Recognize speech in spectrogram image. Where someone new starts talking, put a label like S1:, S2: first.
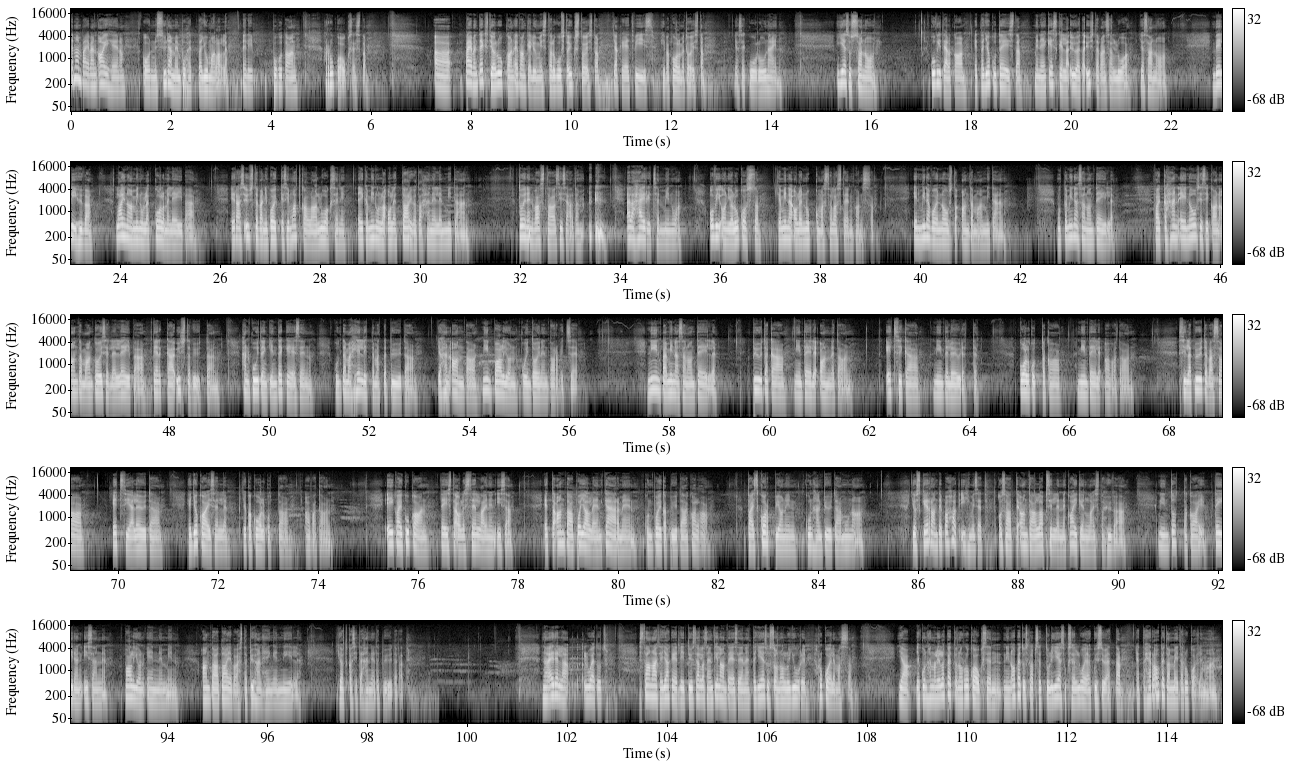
S1: Tämän päivän aiheena on sydämen puhetta Jumalalle, eli puhutaan rukouksesta. Päivän teksti on Luukkaan evankeliumista luvusta 11, jakeet 5-13, ja se kuuluu näin. Jeesus sanoo, kuvitelkaa, että joku teistä menee keskellä yötä ystävänsä luo ja sanoo, veli hyvä, lainaa minulle kolme leipää. Eräs ystäväni poikkesi matkallaan luokseni, eikä minulla ole tarjota hänelle mitään. Toinen vastaa sisältä, älä häiritse minua. Ovi on jo lukossa ja minä olen nukkumassa lasten kanssa. En minä voi nousta antamaan mitään. Mutta minä sanon teille, vaikka hän ei nousisikaan antamaan toiselle leipää pelkkää ystävyyttään, hän kuitenkin tekee sen, kun tämä hellittämättä pyytää, ja hän antaa niin paljon kuin toinen tarvitsee. Niinpä minä sanon teille, pyytäkää, niin teille annetaan. Etsikää, niin te löydätte. Kolkuttakaa, niin teille avataan. Sillä pyytävä saa, etsiä löytää, ja jokaiselle, joka kolkuttaa, avataan. Ei kai kukaan teistä ole sellainen isä, että antaa pojalleen käärmeen, kun poika pyytää kalaa, tai skorpionin, kun hän pyytää munaa. Jos kerran te pahat ihmiset osaatte antaa lapsillenne kaikenlaista hyvää, niin totta kai teidän isänne paljon ennemmin antaa taivaasta pyhän hengen niille, jotka sitä häneltä pyytävät. Nämä edellä luetut sanat ja jakeet liittyy sellaiseen tilanteeseen, että Jeesus on ollut juuri rukoilemassa. Ja, ja kun hän oli lopettanut rukouksen, niin opetuslapset tuli Jeesuksen luo ja kysyi, että, että Herra, opeta meitä rukoilemaan.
